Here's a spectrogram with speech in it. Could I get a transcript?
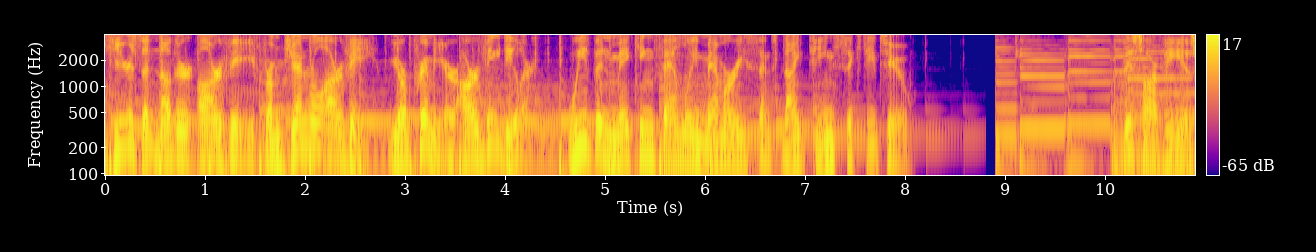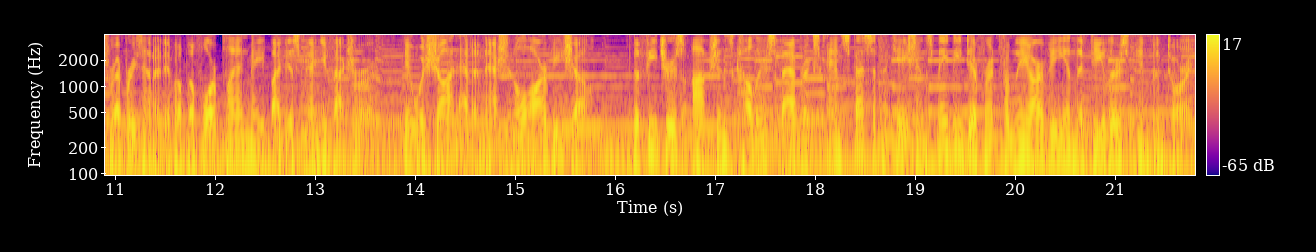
Here's another RV from General RV, your premier RV dealer. We've been making family memories since 1962. This RV is representative of the floor plan made by this manufacturer. It was shot at a national RV show. The features, options, colors, fabrics, and specifications may be different from the RV in the dealer's inventory.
